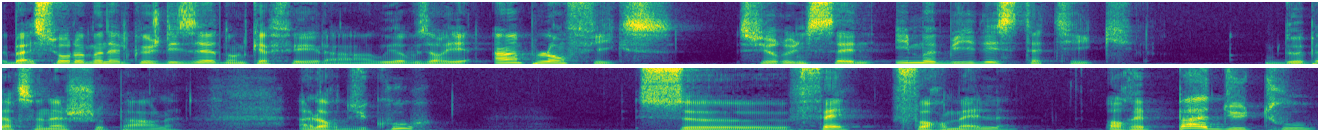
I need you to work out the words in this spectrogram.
bah, sur le modèle que je disais dans le café, là, où vous auriez un plan fixe sur une scène immobile et statique. Deux personnages se parlent. Alors du coup, ce fait formel aurait pas du tout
